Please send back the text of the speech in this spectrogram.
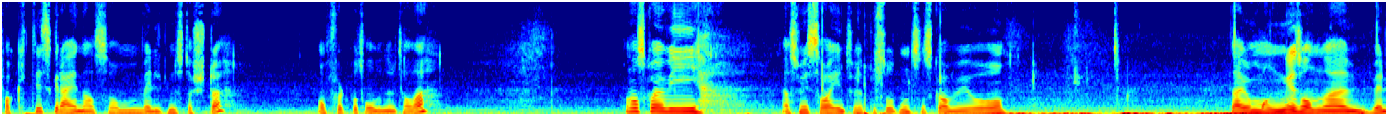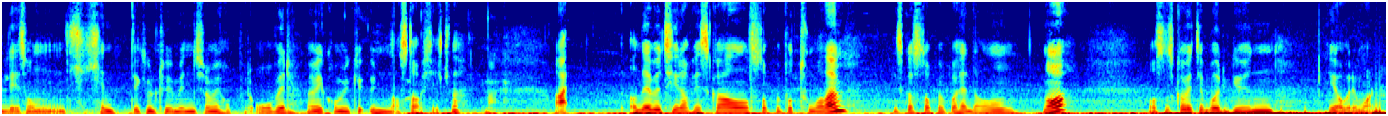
faktisk regna som vel den største. Oppført på 1200-tallet. Og nå skal vi ja, Som vi sa i introepisoden, så skal vi jo Det er jo mange sånne veldig sånn kjente kulturminner som vi hopper over. Men vi kommer jo ikke unna stavkirkene. Nei. Nei. Og det betyr at vi skal stoppe på to av dem. Vi skal stoppe på Heddalen nå. Og så skal vi til Borgund i overmorgen.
